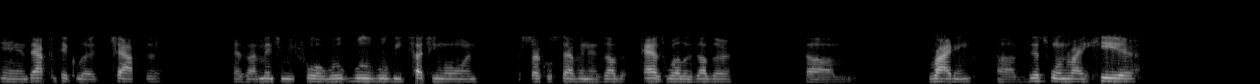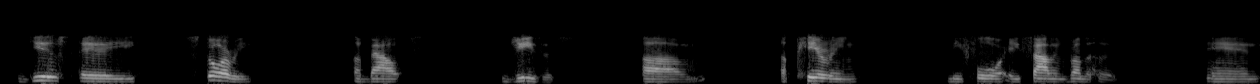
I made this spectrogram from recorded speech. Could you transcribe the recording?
and that particular chapter, as I mentioned before, we'll, we'll, we'll be touching on the Circle 7 as, other, as well as other um, writings. Uh, this one right here gives a story about Jesus um, appearing before a silent brotherhood, and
